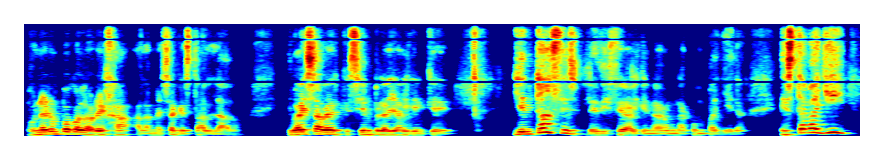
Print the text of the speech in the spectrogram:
poner un poco la oreja a la mesa que está al lado. Y vais a ver que siempre hay alguien que... Y entonces le dice alguien a una compañera, estaba allí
